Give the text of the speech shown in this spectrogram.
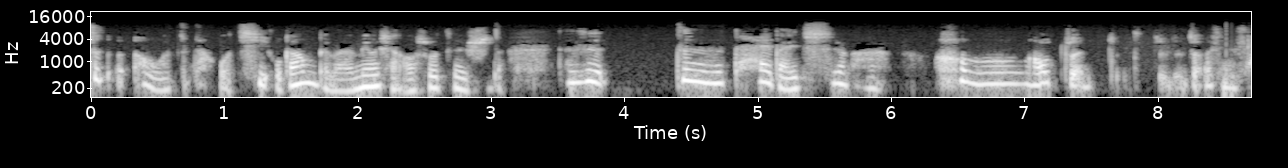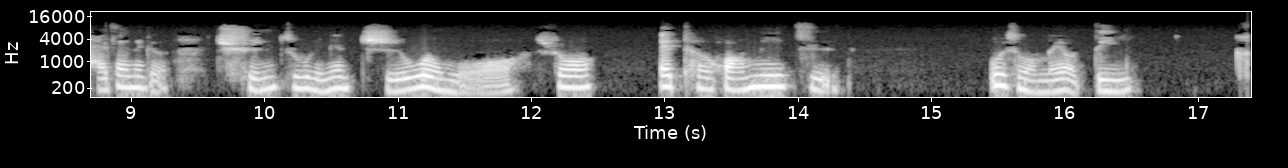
这个哦，我真的好气！我刚刚本来没有想要说这事的，但是真的是太白痴了吧！哦，好准，准准准准，而且还在那个群组里面直问我说：“艾特黄咪子为什么没有滴？”靠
